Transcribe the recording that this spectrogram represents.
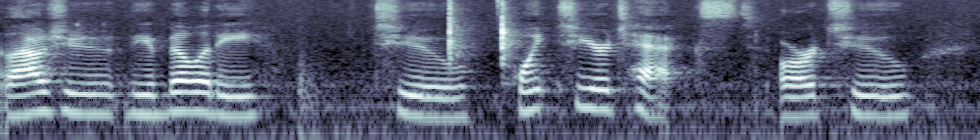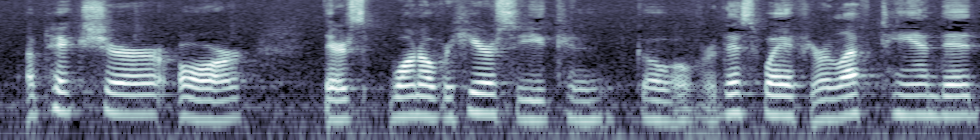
allows you the ability to point to your text or to a picture or there's one over here so you can go over this way if you're left-handed.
